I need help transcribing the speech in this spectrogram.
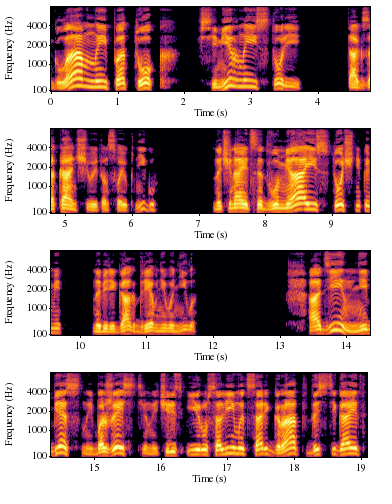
Главный поток всемирной истории, так заканчивает он свою книгу, начинается двумя источниками на берегах древнего Нила. Один, небесный, божественный, через Иерусалим и Царьград достигает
